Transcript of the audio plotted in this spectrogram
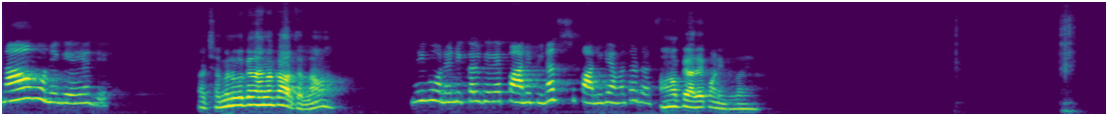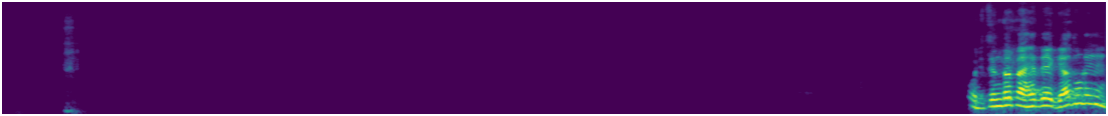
ਨਾ ਹੋਣੇ ਗਏ ਅਜੇ ਅੱਛਾ ਮੈਨੂੰ ਤਾਂ ਕਹਿੰਦਾ ਸੀ ਮੈਂ ਘਰ ਚੱਲਾਂ ਵਾਂ ਨਹੀਂ ਹੋਣੇ ਨਿਕਲ ਗਏ ਪਾਣੀ ਪੀਣਾ ਤੁਸੀਂ ਪਾਣੀ ਲਿਆਵਾਂ ਤੁਹਾਡਾ। ਹਾਂ ਪਿਆਰੇ ਪਾਣੀ ਥੋੜਾ ਜਿਹਾ। ਉਹ ਜਤਿੰਦਰ ਪੈਸੇ ਦੇ ਗਿਆ ਥੋੜੇ ਜਿਹੇ?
